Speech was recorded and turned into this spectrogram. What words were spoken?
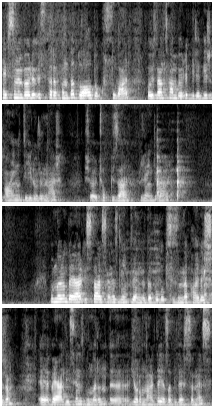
Hepsinin böyle üst tarafında doğal dokusu var. O yüzden tam böyle birebir aynı değil ürünler. Şöyle çok güzel rengi var. Bunların da eğer isterseniz linklerini de bulup sizinle paylaşırım. Ee, beğendiyseniz bunların e, yorumlarda yazabilirsiniz.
